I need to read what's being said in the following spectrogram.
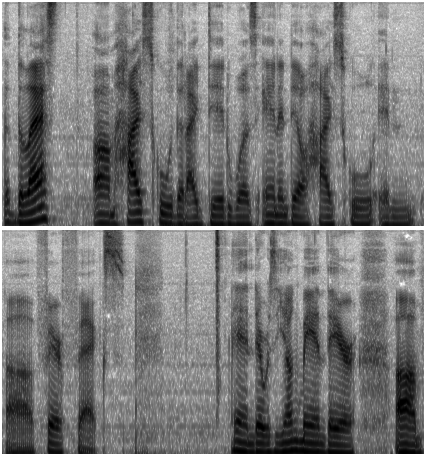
the last um, high school that I did was Annandale High School in uh, Fairfax. And there was a young man there um,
